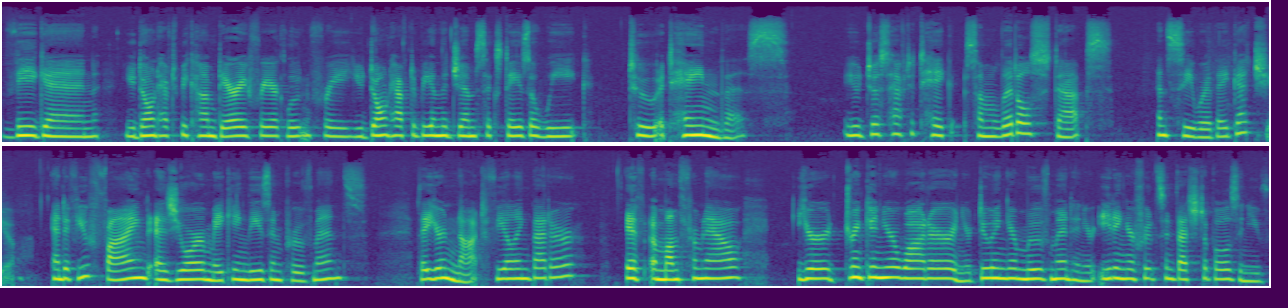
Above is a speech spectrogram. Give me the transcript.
vegan. You don't have to become dairy free or gluten free. You don't have to be in the gym six days a week to attain this. You just have to take some little steps and see where they get you. And if you find as you're making these improvements that you're not feeling better, if a month from now you're drinking your water and you're doing your movement and you're eating your fruits and vegetables and you've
